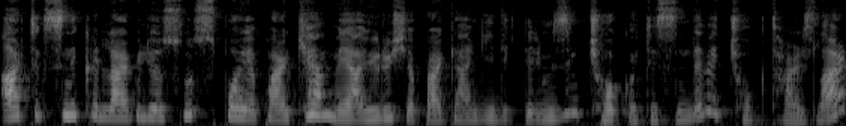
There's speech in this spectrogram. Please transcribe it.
Artık sneakerlar biliyorsunuz spor yaparken veya yürüyüş yaparken giydiklerimizin çok ötesinde ve çok tarzlar.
